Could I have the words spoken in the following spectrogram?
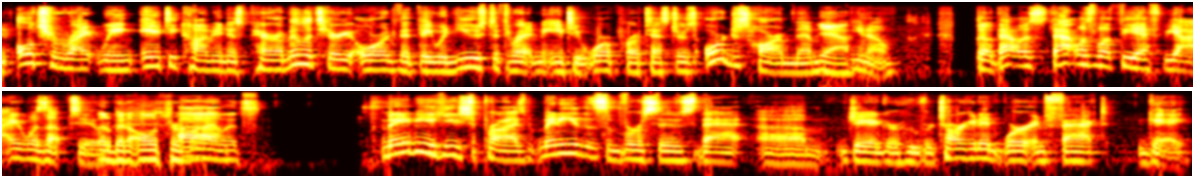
an ultra right wing anti communist paramilitary org that they would use to threaten anti war protesters or just harm them. Yeah. you know. So that was that was what the FBI was up to A little bit of ultra Um, violence. Maybe a huge surprise, but many of the subversives that um, J. Edgar Hoover targeted were in fact gay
